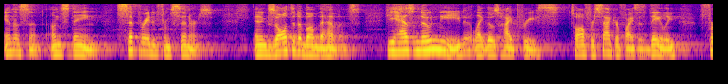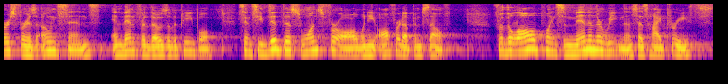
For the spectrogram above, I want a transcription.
innocent, unstained, separated from sinners, and exalted above the heavens he has no need, like those high priests, to offer sacrifices daily, first for his own sins and then for those of the people, since he did this once for all when he offered up himself. For the law appoints men in their weakness as high priests,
